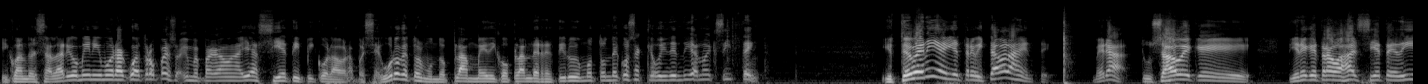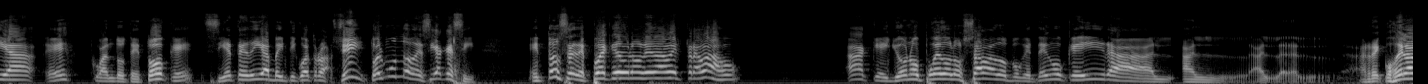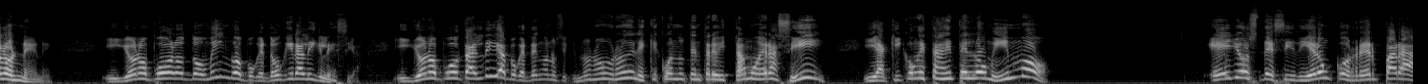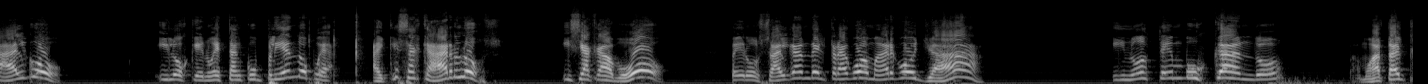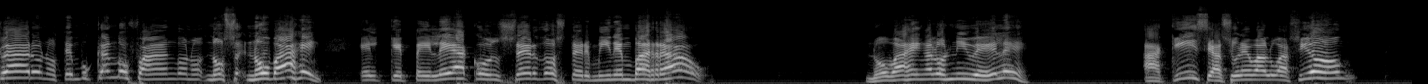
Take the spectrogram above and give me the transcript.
Y cuando el salario mínimo era 4 pesos, y me pagaban allá 7 y pico la hora. Pues seguro que todo el mundo, plan médico, plan de retiro y un montón de cosas que hoy en día no existen. Y usted venía y entrevistaba a la gente. Mira, tú sabes que tiene que trabajar 7 días, es cuando te toque, siete días, 24 horas. Sí, todo el mundo decía que sí. Entonces, después que uno le daba el trabajo, ah, que yo no puedo los sábados porque tengo que ir al, al, a recoger a los nenes. Y yo no puedo los domingos porque tengo que ir a la iglesia. Y yo no puedo tal día porque tengo no No, no, brother, es que cuando te entrevistamos era así. Y aquí con esta gente es lo mismo. Ellos decidieron correr para algo y los que no están cumpliendo, pues hay que sacarlos. Y se acabó. Pero salgan del trago amargo ya. Y no estén buscando, vamos a estar claros, no estén buscando fango, no, no, no bajen. El que pelea con cerdos termina embarrado. No bajen a los niveles. Aquí se hace una evaluación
